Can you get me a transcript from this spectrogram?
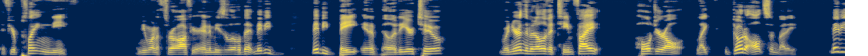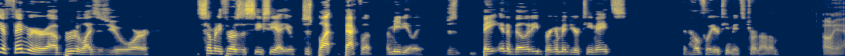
If you're playing Neith and you want to throw off your enemies a little bit, maybe maybe bait an ability or two. When you're in the middle of a team fight, hold your alt. Like go to alt somebody. Maybe a Fenrir uh, brutalizes you, or somebody throws a CC at you. Just black backflip immediately. Just bait an ability, bring them into your teammates, and hopefully your teammates turn on them. Oh yeah.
